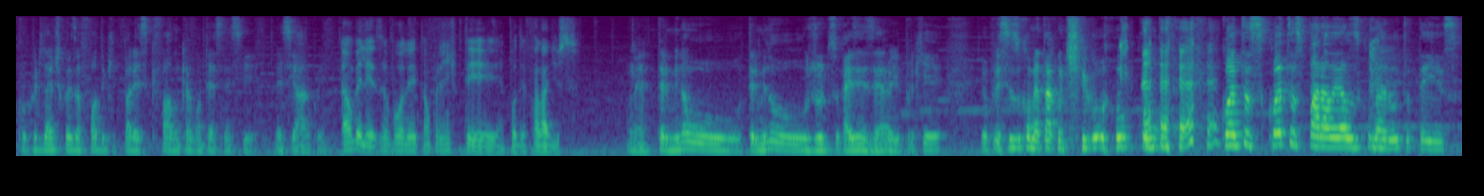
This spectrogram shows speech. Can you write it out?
com a quantidade de coisa foda que parece que falam que acontece nesse, nesse arco aí. Então, beleza, eu vou ler então pra gente ter, poder falar disso. É, termina o, termina o Jujutsu Kaisen Zero aí, porque eu preciso comentar contigo o quanto- quantos, quantos paralelos com Naruto tem isso.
